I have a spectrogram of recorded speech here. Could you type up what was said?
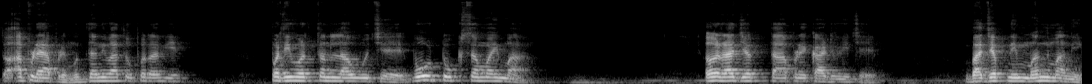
તો આપણે આપણે મુદ્દાની વાત ઉપર આવીએ. પરિવર્તન લાવવું છે. બહુ ટૂંક સમયમાં અરાજકતા આપણે કાઢવી છે. ભાજપની મનમાની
